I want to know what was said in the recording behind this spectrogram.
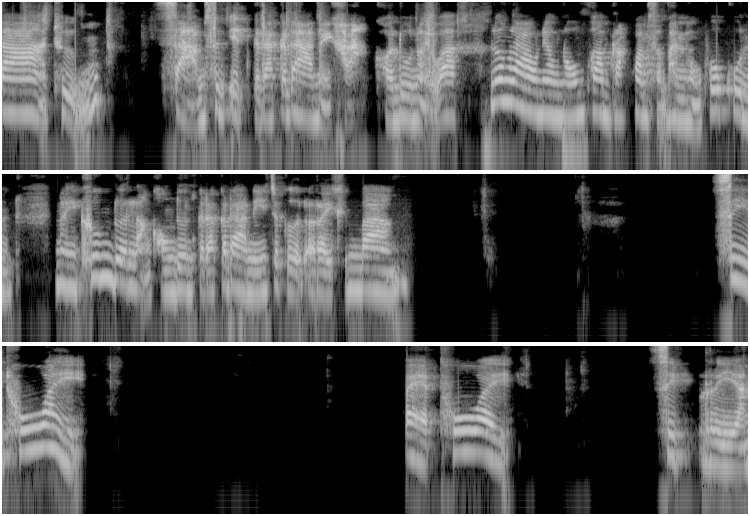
ฎาคมถึง 31 กรกฎาคมหน่อยค่ะ ขอดูหน่อยว่า เรื่องราวแนวโน้มความรักความสัมพันธ์ของพวกคุณ ในครึ่งเดือนหลังของเดือนกรกฎานี้จะเกิดอะไรขึ้นบ้างสี่ถ้วยแปดถ้วยสิบเหรียญ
